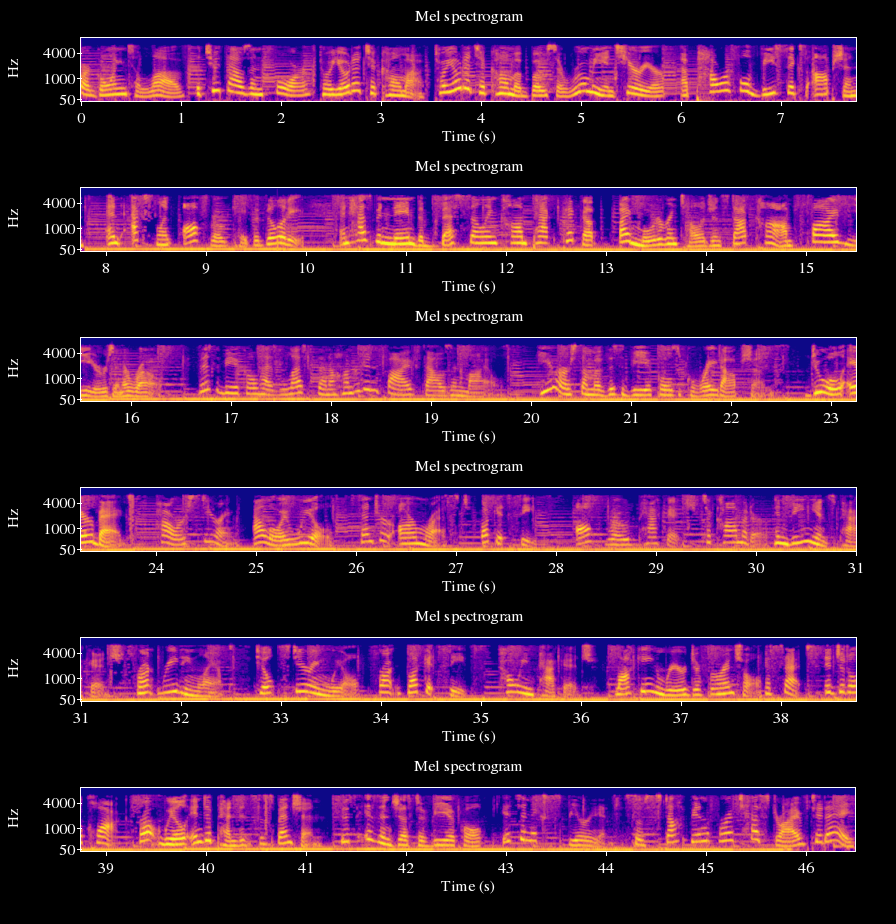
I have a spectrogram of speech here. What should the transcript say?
are going to love the 2004 Toyota Tacoma. Toyota Tacoma boasts a roomy interior, a powerful V6 option, and excellent off-road capability, and has been named the best-selling compact pickup by MotorIntelligence.com five years in a row. This vehicle has less than 105,000 miles. Here are some of this vehicle's great options. Dual airbags, power steering, alloy wheels, center armrest, bucket seats, off-road package, tachometer, convenience package, front reading lamps, tilt steering wheel, front bucket seats, towing package, locking rear differential, cassette, digital clock, front wheel independent suspension. This isn't just a vehicle, it's an experience. So stop in for a test drive today.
